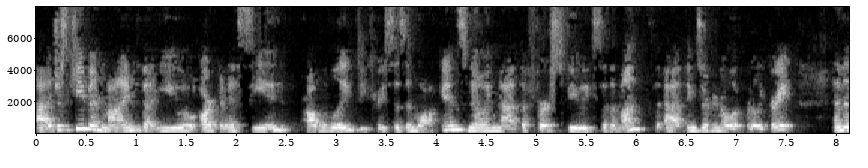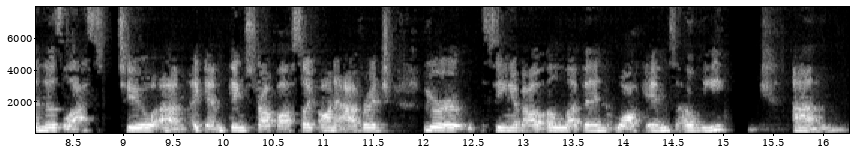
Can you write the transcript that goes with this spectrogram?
uh, just keep in mind that you are going to see probably decreases in walk ins, knowing that the first few weeks of the month, uh, things are going to look really great. And then those last two, um, again, things drop off. So, like on average, we were seeing about 11 walk ins a week um,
